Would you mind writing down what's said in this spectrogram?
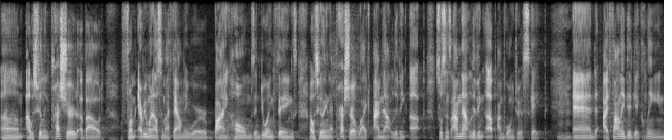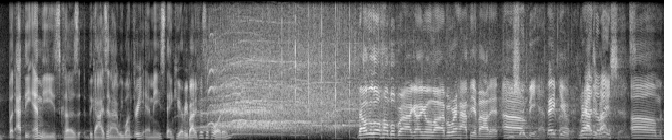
Um, I was feeling pressured about from everyone else in my family were buying homes and doing things. I was feeling that pressure of like I'm not living up. So since I'm not living up, I'm going to escape. Mm-hmm. And I finally did get clean, but at the Emmys, because the guys and I, we won three Emmys. Thank you everybody for supporting. That was a little humble brag, I ain't gonna lie, but we're happy about it. Um, you should um, be happy. Thank you. It. Congratulations. Um,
